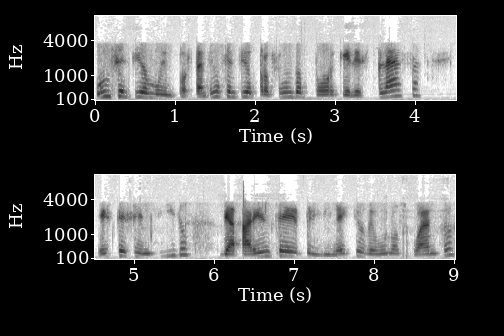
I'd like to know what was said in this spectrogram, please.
un sentido muy importante, un sentido profundo porque desplaza este sentido de aparente privilegio de unos cuantos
